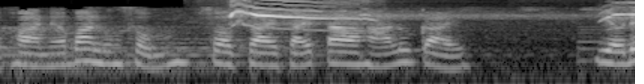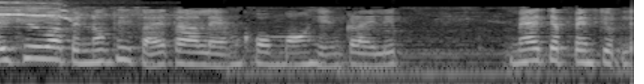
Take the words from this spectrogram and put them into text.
บผ่านเหนือบ้านลุงสม สอดสายสายตาหาลูกไก่ เหยี่ยวได้ชื่อว่าเป็นนกที่สายตาแหลมคมมองเห็นไกลลิบแม้จะเป็นจุดเ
